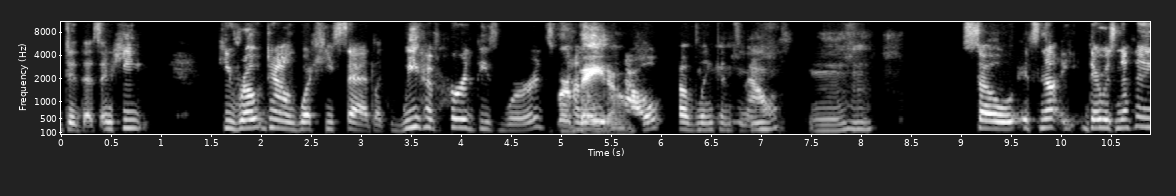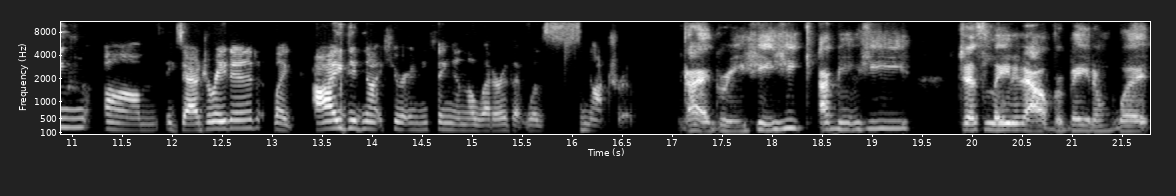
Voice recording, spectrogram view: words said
did this. And he, he wrote down what he said. Like, we have heard these words Verbatim. out of Lincoln's mm-hmm. mouth. Mm-hmm so it's not there was nothing um exaggerated like i did not hear anything in the letter that was not true i agree he he i mean he just laid it out verbatim what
